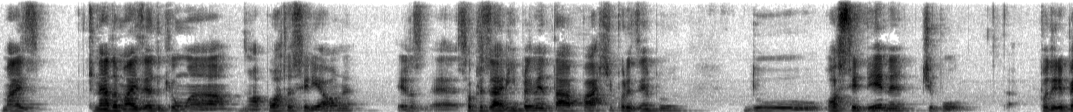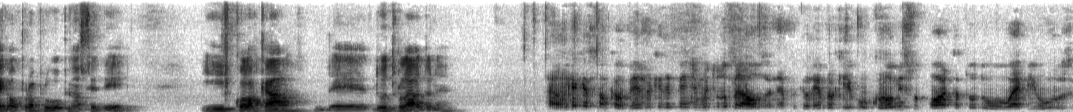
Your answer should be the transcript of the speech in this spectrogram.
mas que nada mais é do que uma, uma porta serial, né? Elas é, só precisaria implementar a parte, por exemplo, do OCD, né? Tipo, poderia pegar o próprio OpenOCD e colocar é, do outro lado, né? A única questão que eu vejo é que depende muito do browser, né? Porque eu lembro que o Chrome suporta todo o WebUse,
